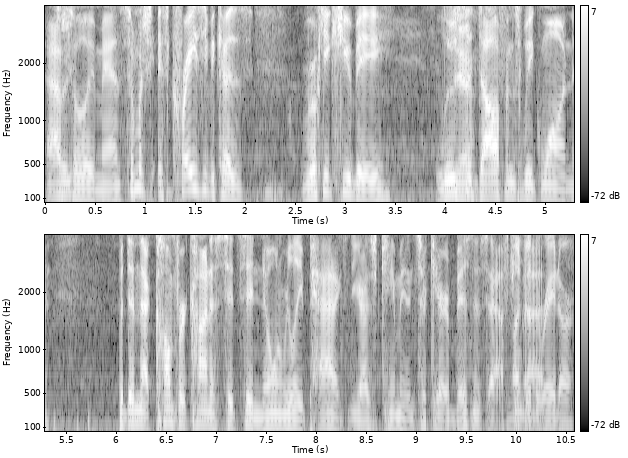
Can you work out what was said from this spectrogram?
Absolutely, man. So much. It's crazy because rookie QB lose Yeah. the Dolphins week one, but then that comfort kind of sits in. No one really panicked, and you guys came in and took care of business after under that. the radar.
